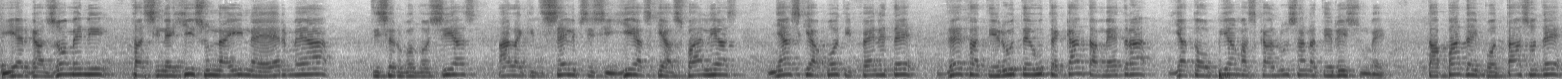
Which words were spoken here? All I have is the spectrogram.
Οι εργαζόμενοι θα συνεχίσουν να είναι έρμεα της εργοδοσίας αλλά και της έλλειψης υγείας και ασφάλειας μιας και από ό,τι φαίνεται δεν θα τηρούνται ούτε καν τα μέτρα για τα οποία μας καλούσαν να τηρήσουμε. Τα πάντα υποτάσσονται,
